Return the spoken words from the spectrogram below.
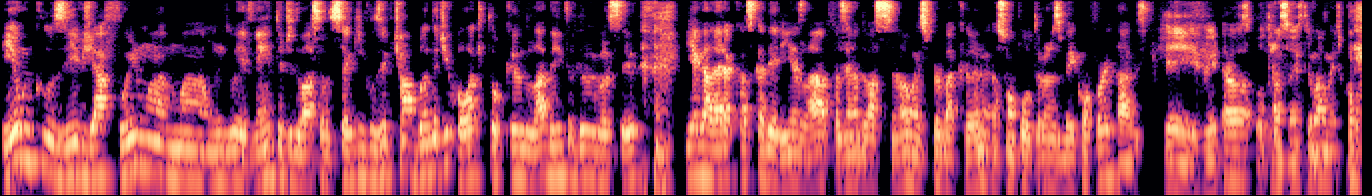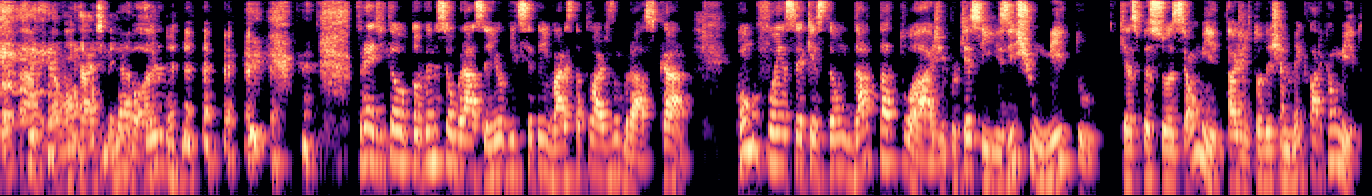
Eu, inclusive, já fui numa uma, um evento de doação de sangue, inclusive tinha uma banda de rock tocando lá dentro do você e a galera com as cadeirinhas lá fazendo a doação, é super bacana, são poltronas bem confortáveis. É, é verdade, as poltronas são extremamente confortáveis, dá vontade de ir embora. Fred, então, eu tô vendo seu braço aí, eu vi que você tem várias tatuagens no braço. Cara, como foi essa questão da tatuagem? Porque, assim, existe um mito que as pessoas. Isso é um mito, tá, gente? Tô deixando bem claro que é um mito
